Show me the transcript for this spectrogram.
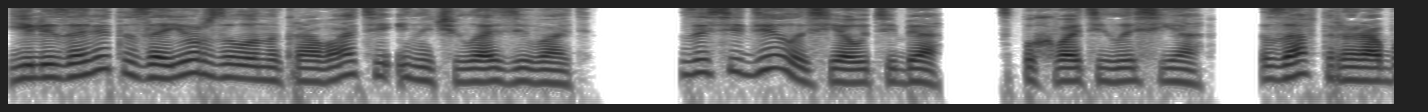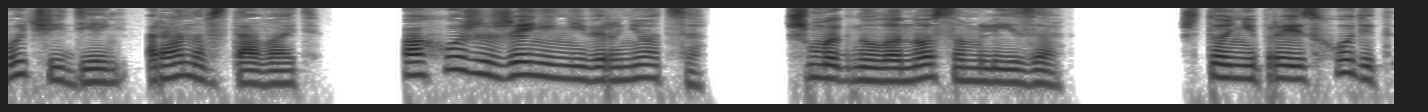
Елизавета заерзала на кровати и начала зевать. «Засиделась я у тебя», — спохватилась я. «Завтра рабочий день, рано вставать». «Похоже, Женя не вернется», — шмыгнула носом Лиза. «Что не происходит,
